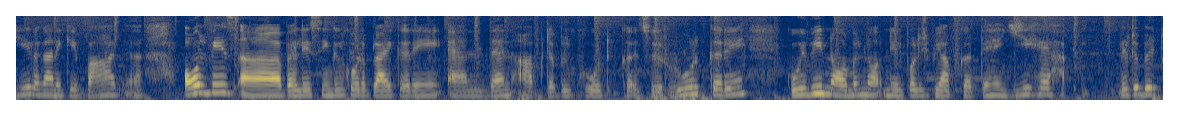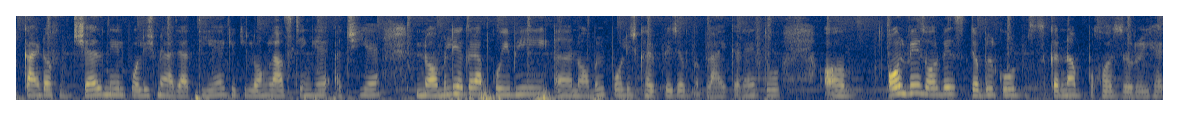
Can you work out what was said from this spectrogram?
ये लगाने के बाद ऑलवेज़ uh, uh, पहले सिंगल कोड अप्लाई करें एंड देन आप डबल कोड का ज़रूर करें। कोई भी नॉर्मल नेल पॉलिश भी आप करते हैं ये है little bit kind of gel nail polish में आ जाती है क्योंकि लॉन्ग लास्टिंग है अच्छी है। नॉर्मली अगर आप कोई भी नॉर्मल uh, पॉलिश घर पे जब अप्लाई करें तो ऑलवेज़ ऑलवेज़ डबल कोड करना बहुत ज़रूरी है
